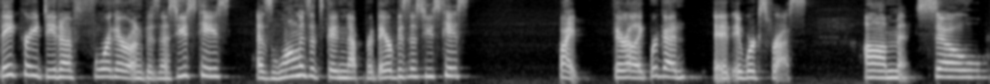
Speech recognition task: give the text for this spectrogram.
they create data for their own business use case. As long as it's good enough for their business use case, fine. They're like, we're good. It, it works for us. Um, so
